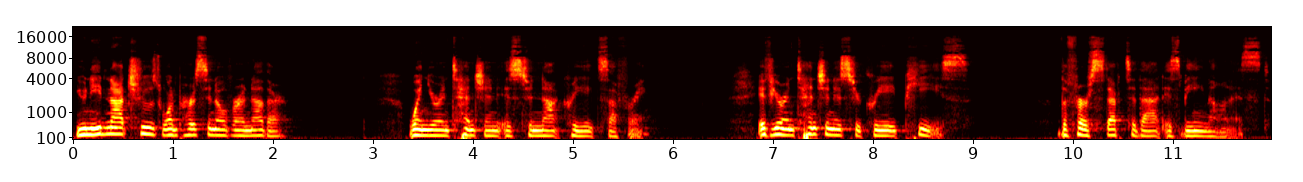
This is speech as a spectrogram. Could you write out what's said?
You need not choose one person over another when your intention is to not create suffering. If your intention is to create peace, the first step to that is being honest.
